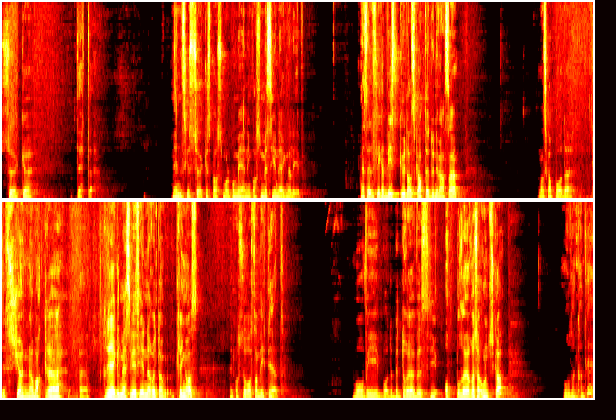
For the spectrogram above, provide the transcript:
søker dette. Mennesket søker spørsmål på mening også med sine egne liv. Men så er det slik at hvis Gud har skapt dette universet Han skal både det skjønne og vakre eh, regelmessig vi finner rundt omkring oss, men også vår samvittighet. Hvor vi både bedrøves, vi opprøres av ondskap. Hvordan kan det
